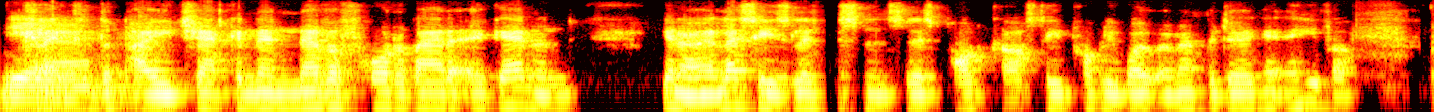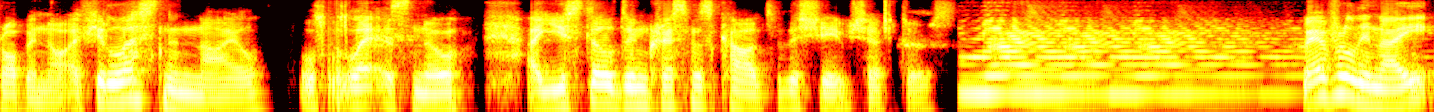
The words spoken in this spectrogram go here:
Yeah. collected the paycheck and then never thought about it again. And you know, unless he's listening to this podcast, he probably won't remember doing it either. Probably not. If you're listening, Nile, let us know. Are you still doing Christmas cards with the Shapeshifters? Beverly Knight.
